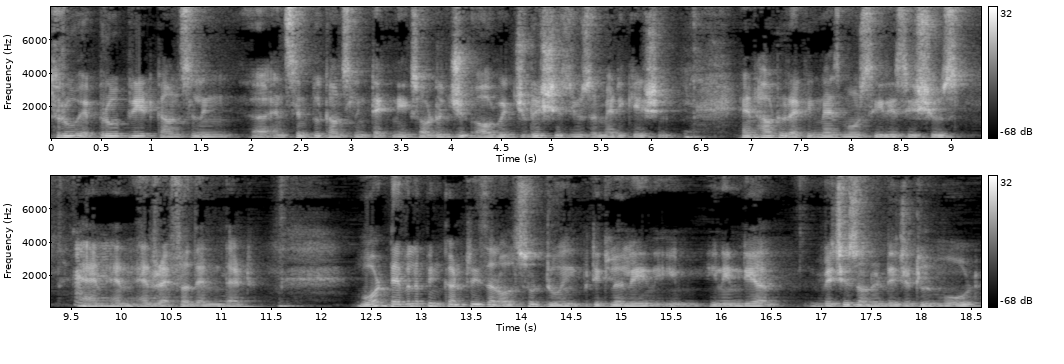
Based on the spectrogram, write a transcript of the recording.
through appropriate counseling uh, and simple counseling techniques or, ju- or with judicious use of medication. And how to recognize more serious issues and, and, and, refer them that. What developing countries are also doing particularly in, in, in india which is on a digital mode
